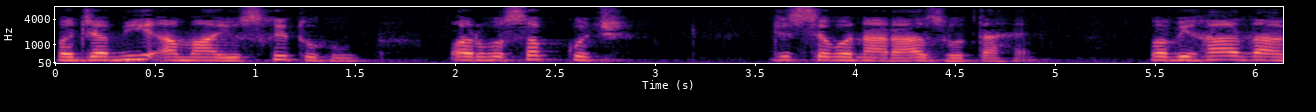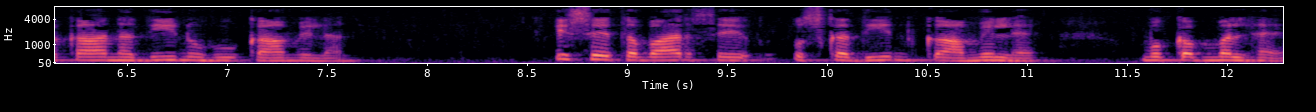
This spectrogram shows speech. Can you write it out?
وہ جمی اما یوسخت ہوں اور وہ سب کچھ جس سے وہ ناراض ہوتا ہے۔ وہ بحادا کا ندین ہُ کامل اس اعتبار سے اس کا دین کامل ہے، مکمل ہے۔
